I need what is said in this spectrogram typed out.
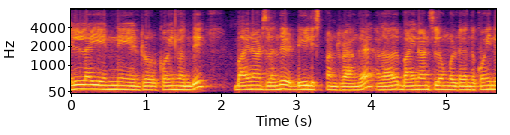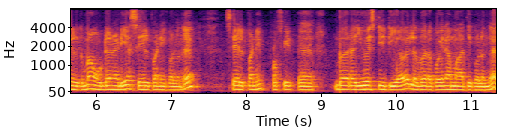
எல்ஐஎன்ஏ என்ற ஒரு கோயின் வந்து பைனான்ஸ்லேருந்து டீலிஸ்ட் பண்ணுறாங்க அதாவது பைனான்ஸில் உங்கள்ட்ட இந்த கோயின் இருக்குமா உடனடியாக சேல் பண்ணிக்கொள்ளுங்க. சேல் பண்ணி ப்ராஃபிட் வேறு யூஎஸ்டிடியோ இல்லை வேறு கோயினாக மாற்றிக்கொள்ளுங்க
